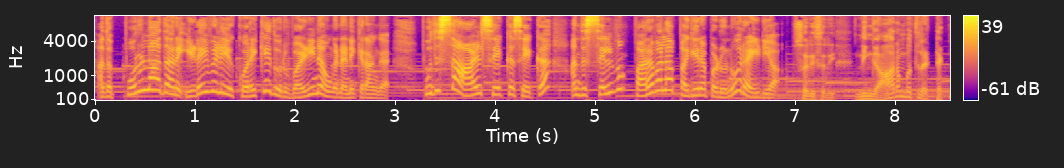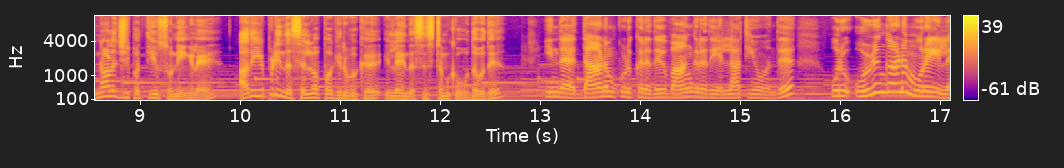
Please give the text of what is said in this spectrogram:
அந்த பொருளாதார இடைவெளியை குறைக்க இது ஒரு வழின்னு அவங்க நினைக்கிறாங்க. புதுசா ஆள் சேர்க்க சேர்க்க அந்த செல்வம் பரவலா பகிரப்படும் ஒரு ஐடியா. சரி சரி. நீங்க ஆரம்பத்துல டெக்னாலஜி பத்தியும் சொன்னீங்களே? அது எப்படி இந்த செல்வ பகிர்வுக்கு இல்ல இந்த சிஸ்டம்க்கு உதவுது? இந்த தானம் கொடுக்கறது வாங்குறது எல்லாத்தையும் வந்து ஒரு ஒழுங்கான முறையில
